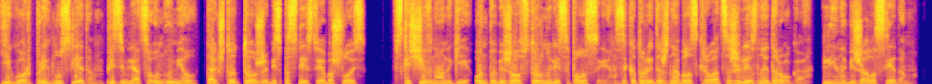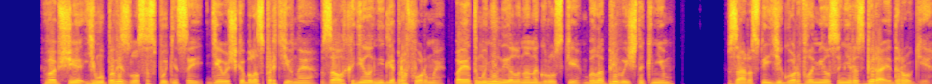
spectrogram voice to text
Егор прыгнул следом. Приземляться он умел, так что тоже без последствий обошлось. Вскочив на ноги, он побежал в сторону лесополосы, за которой должна была скрываться железная дорога. Лина бежала следом. Вообще, ему повезло со спутницей. Девочка была спортивная, в зал ходила не для проформы, поэтому не ныла на нагрузки, была привычна к ним. В заросли Егор вломился, не разбирая дороги.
